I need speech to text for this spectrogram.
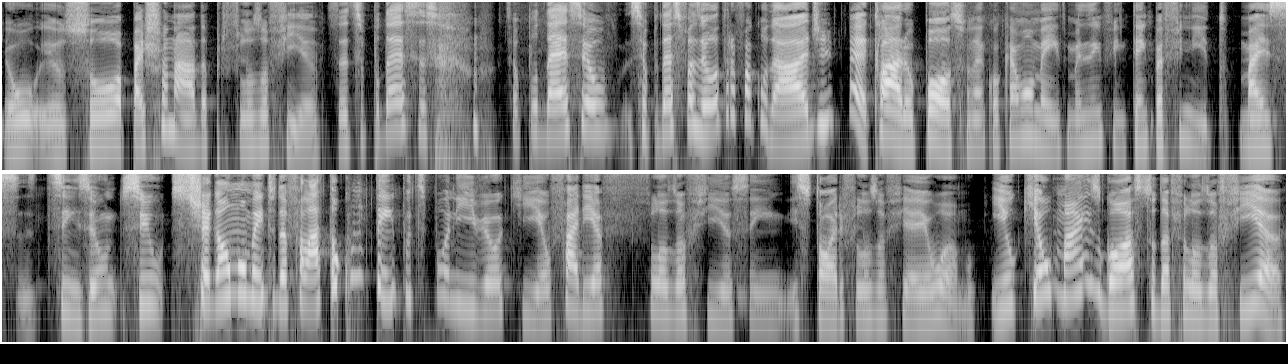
Eu, eu sou apaixonada por filosofia. Se, se pudesse. Se eu pudesse, eu, se eu pudesse fazer outra faculdade, é claro, eu posso, né? Qualquer momento, mas enfim, tempo é finito. Mas, sim, se, eu, se, chegar um momento de eu falar, ah, tô com tempo disponível aqui, eu faria filosofia, assim, história e filosofia, eu amo. E o que eu mais gosto da filosofia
